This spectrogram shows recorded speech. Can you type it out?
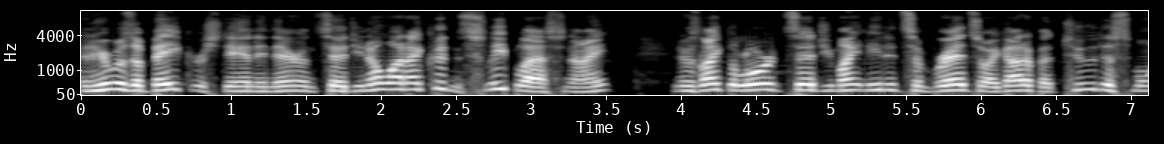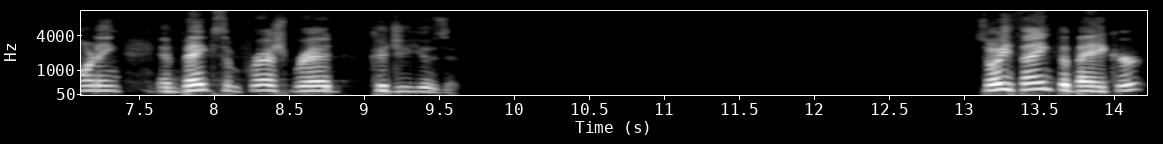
And here was a baker standing there and said, You know what? I couldn't sleep last night. And it was like the Lord said you might needed some bread, so I got up at 2 this morning and baked some fresh bread. Could you use it? So he thanked the baker.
